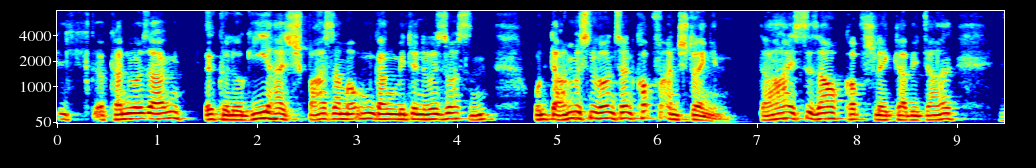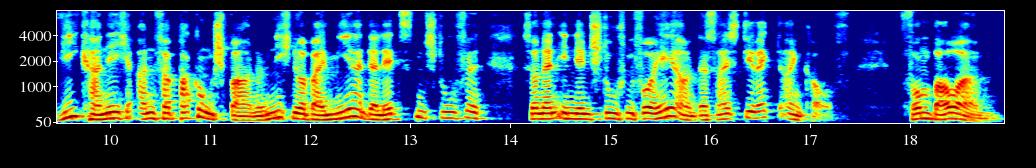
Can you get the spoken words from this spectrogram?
ich kann nur sagen, Ökologie heißt sparsamer Umgang mit den Ressourcen. Und da müssen wir unseren Kopf anstrengen. Da heißt es auch, Kopf schlägt Kapital wie kann ich an Verpackung sparen? Und nicht nur bei mir in der letzten Stufe, sondern in den Stufen vorher. Und das heißt Direkteinkauf vom Bauern.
